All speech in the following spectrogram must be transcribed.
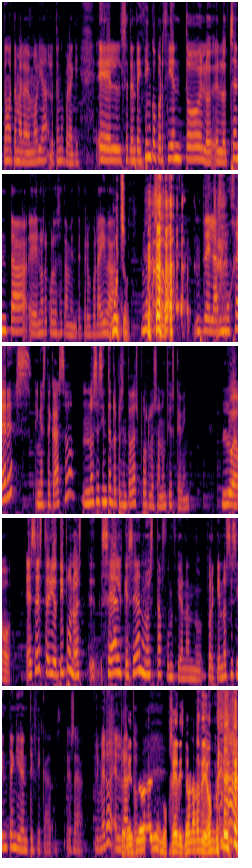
Tengo tema en la memoria, lo tengo por aquí. El 75%, el, el 80%, eh, no recuerdo exactamente, pero por ahí va. Mucho. Mucho. De las mujeres, en este caso, no se sienten representadas por los anuncios que ven. Luego, ese estereotipo, no es, eh, sea el que sea, no está funcionando, porque no se sienten identificadas. O sea, primero el Pero dato. eso es de mujeres, yo hablaba de hombres. Ah,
